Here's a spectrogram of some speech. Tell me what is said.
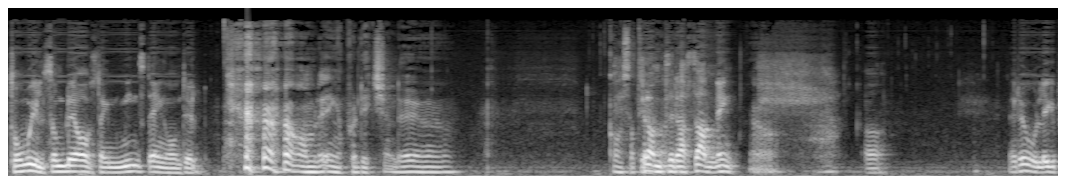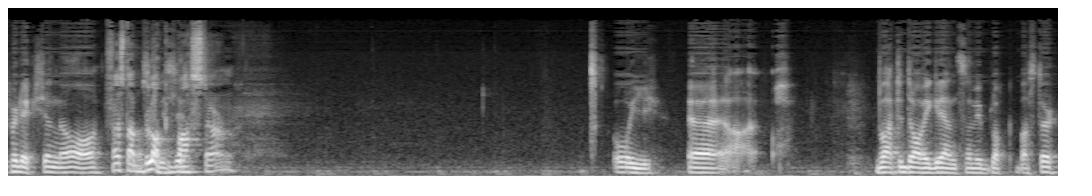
Tom Wilson blir avstängd minst en gång till. Om det är ingen prediction. Det är ju konstaterat. Framtida sanning. Ja. Ja. Rolig prediction, ja. Första blockbustern. Oj. Uh, vart drar vi gränsen vid blockbuster?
